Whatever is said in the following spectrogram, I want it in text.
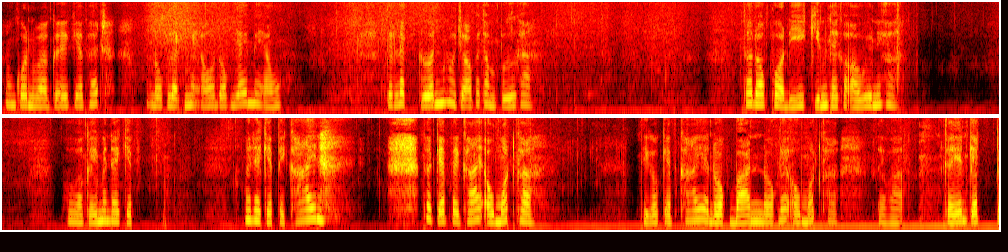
บางคนว่าเคยเก็บเพชรดอกเล็กไม่เอาดอกใหญ่ไม่เอาแต่เล็กเกินไม่รู้จะเอาไปทำปื้อค่ะ ถ้าดอกพอดีกินไกก็เอาอยู่นี่ค่ะ เพราะว่าไกไม่ได้เก็บ ไม่ได้เก็บไปขายนะ ถ้าเก็บไปขายเอาหมดค่ะ ที่เขาเก็บขายดอกบานดอกได้เอาหมดค่ะ แต่ว่าไกยันเก็บไป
